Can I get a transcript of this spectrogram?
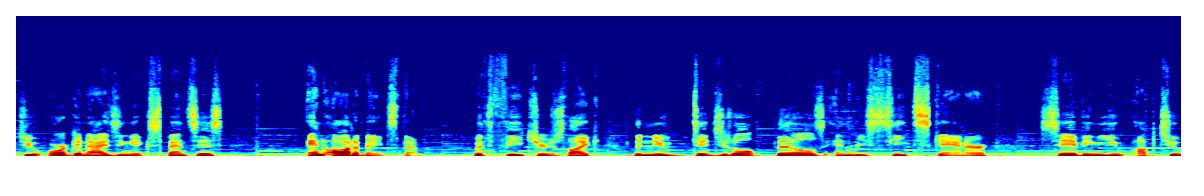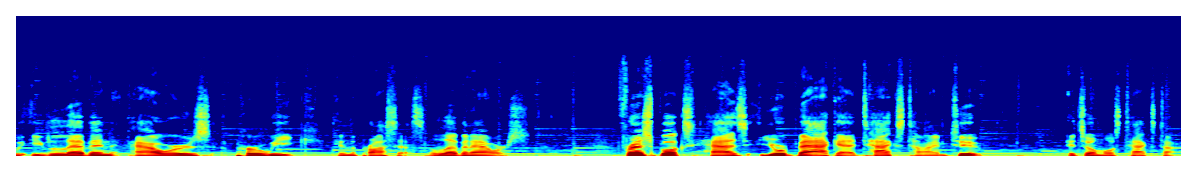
to organizing expenses and automates them with features like the new digital bills and receipt scanner saving you up to 11 hours per week in the process. 11 hours. FreshBooks has your back at tax time too. It's almost tax time.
